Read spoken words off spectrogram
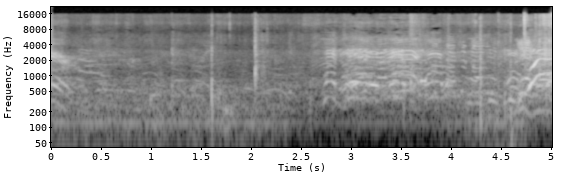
Head. Yeah!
